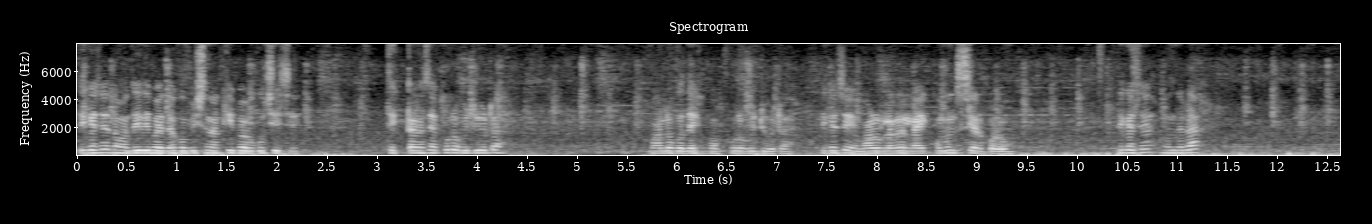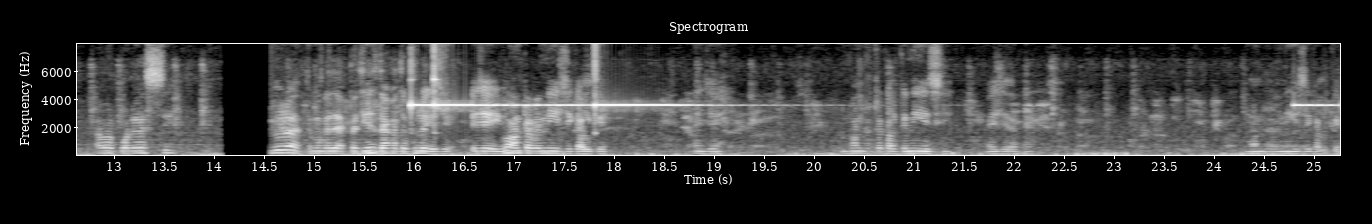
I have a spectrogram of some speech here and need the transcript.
ঠিক আছে, তোমার দিদি ভাই দেখো বিছানা কীভাবে গুছিয়েছে। ঠিকঠাক আছে পুরো ভিডিওটা? ভালো করে দেখব পুরো ভিডিওটা, ঠিক আছে? ভালো লাগলে লাইক কমেন্ট শেয়ার করো। ঠিক আছে, বন্ধুরা? আবার পরে আসছি। বন্ধুরা তোমার কাছে একটা জিনিস দেখাতে ভুলে গেছি। এই যে এই ঘন্টাটা নিয়েছি কালকে। এই যে ঘন্টাটা কালকে নিয়েছি। এই যে দেখো। ঘন্টাটা নিয়েছি কালকে।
